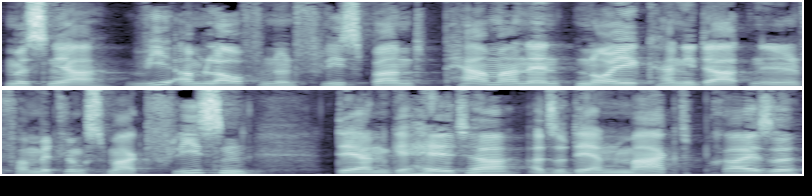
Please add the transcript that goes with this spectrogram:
müssen ja wie am laufenden Fließband permanent neue Kandidaten in den Vermittlungsmarkt fließen, deren Gehälter, also deren Marktpreise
